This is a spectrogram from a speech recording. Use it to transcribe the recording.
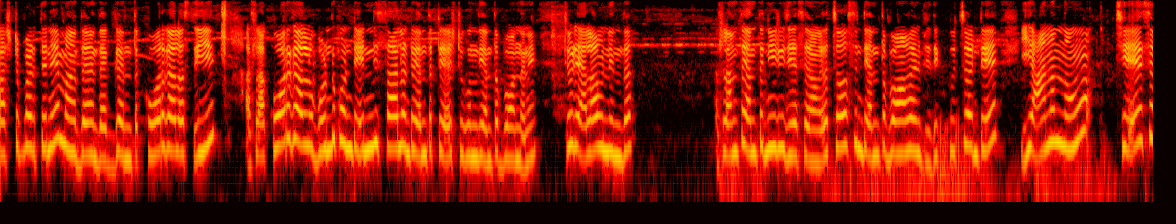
కష్టపడితేనే మన దాని దగ్గర ఎంత కూరగాయలు వస్తాయి. అసలు ఆ కూరగాయలు వండుకుంటే ఎన్నిసార్లు అంటే ఎంత టేస్ట్గా ఉంది ఎంత బాగుందని. చూడు ఎలా ఉండిందో. అసలు అంతా ఎంత నీట్గా చేసాము కదా. చూస్తుంటే ఎంత బాగా అనిపిస్తుంది. కూర్చోంటే ఈ ఆనందం చేసే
